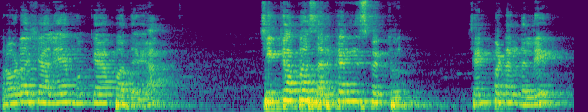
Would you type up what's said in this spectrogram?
ಪ್ರೌಢಶಾಲೆಯ ಮುಖ್ಯೋಪಾಧ್ಯಾಯ, ಚಿಕ್ಕಪ್ಪ ಸರ್ಕಲ್ ಇನ್ಸ್ಪೆಕ್ಟರ್ ಚನ್ನಪಟ್ಟಣದಲ್ಲಿ.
